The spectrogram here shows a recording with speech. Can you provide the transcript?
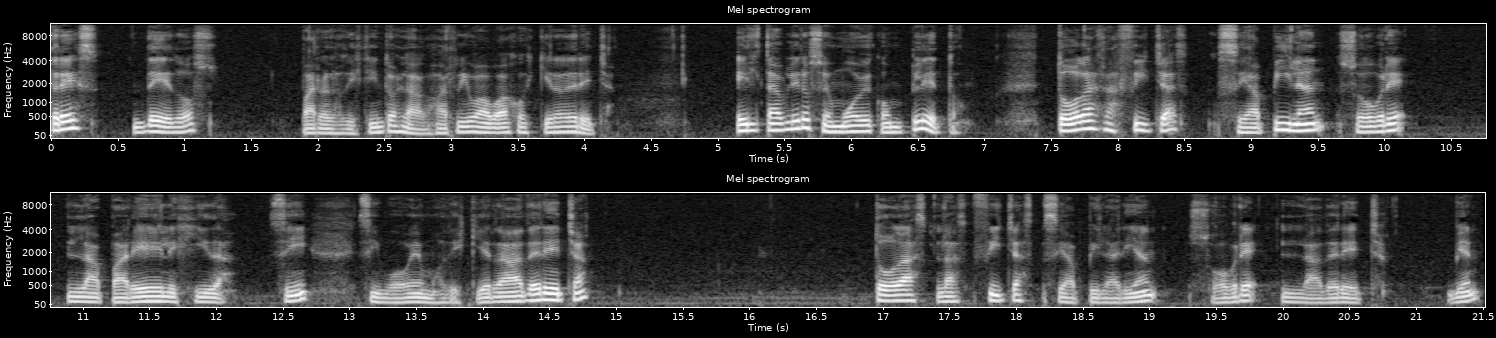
tres dedos para los distintos lados, arriba, abajo, izquierda, derecha. El tablero se mueve completo. Todas las fichas se apilan sobre la pared elegida. ¿sí? Si movemos de izquierda a derecha, todas las fichas se apilarían sobre la derecha. Bien.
